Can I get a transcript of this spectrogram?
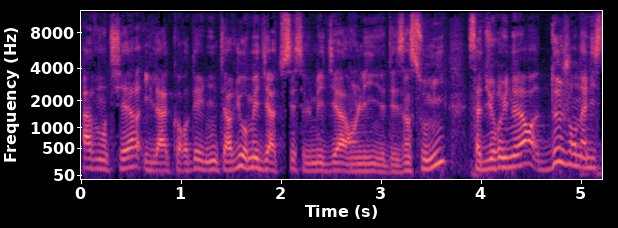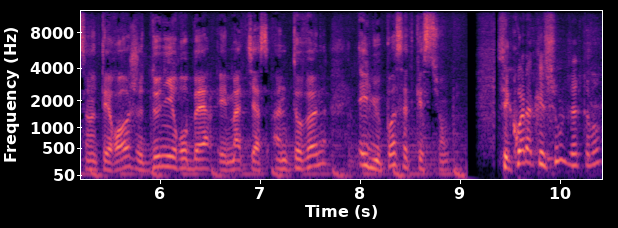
Avant-hier, il a accordé une interview aux médias, tu sais c'est le média en ligne des Insoumis. Ça dure une heure, deux journalistes l'interrogent, Denis Robert et Mathias Enthoven, et il lui pose cette question. C'est quoi la question exactement?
